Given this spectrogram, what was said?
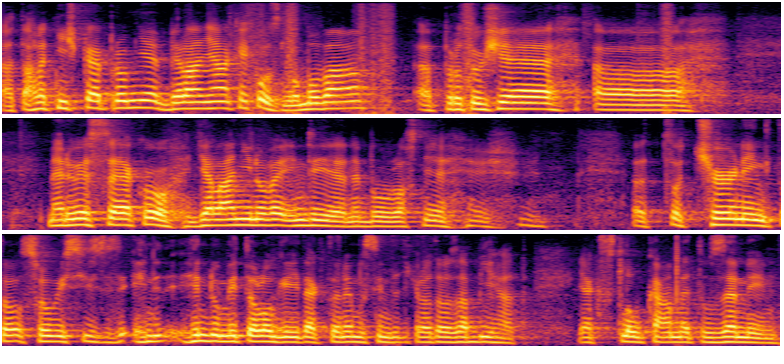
uh, tahle knížka pro mě byla nějak jako zlomová, protože uh, jmenuje se jako Dělání nové Indie, nebo vlastně to churning, to souvisí s hindu mytologií, tak to nemusím teďka do toho zabíhat. Jak sloukáme tu zemi,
